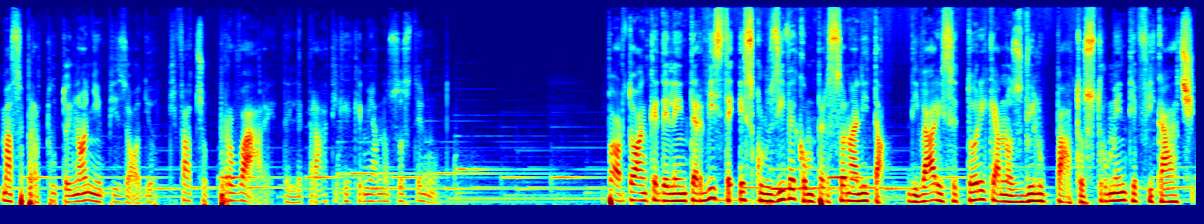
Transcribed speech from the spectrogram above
ma soprattutto in ogni episodio ti faccio provare delle pratiche che mi hanno sostenuto Porto anche delle interviste esclusive con personalità di vari settori che hanno sviluppato strumenti efficaci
